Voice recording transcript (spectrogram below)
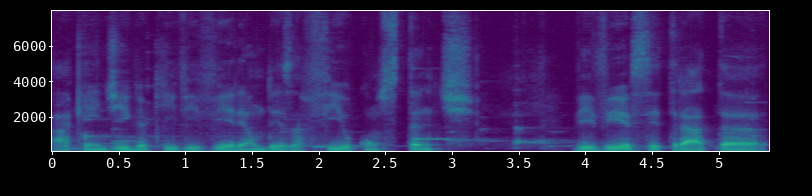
há quem diga que viver é um desafio constante. Viver se trata,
